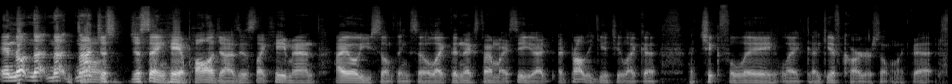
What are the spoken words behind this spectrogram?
and not not not, not all- just just saying hey apologize. It's like hey man, I owe you something. So like the next time I see you, I'd, I'd probably get you like a, a Chick Fil A like a gift card or something like that.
